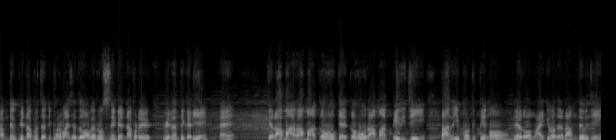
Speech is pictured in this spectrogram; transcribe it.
રામદેવ પીરના ભજનની ફરમાય છે, તો હવે રોશનીબેન આપણે વિનંતી કરીએ, હે? કે રામા રામા કહો કે કહું, રામા પીરજી, તારી ભક્તિનો મેળો લાગ્યો રે રામદેવજી.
